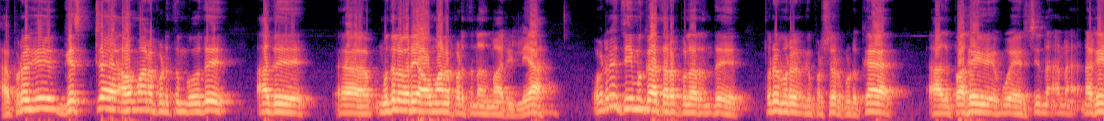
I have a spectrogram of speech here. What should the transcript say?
அப்பிறகு கெஸ்ட்டை அவமானப்படுத்தும் போது அது அஹ், முதல்வரை அவமானப்படுத்தினது மாதிரி இல்லையா? உடனே திமுக தரப்புல இருந்து துரைமுருகனுக்கு ப்ரெஷர் கொடுக்க அது பகை உயர்ச்சி ந- ந- நகை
